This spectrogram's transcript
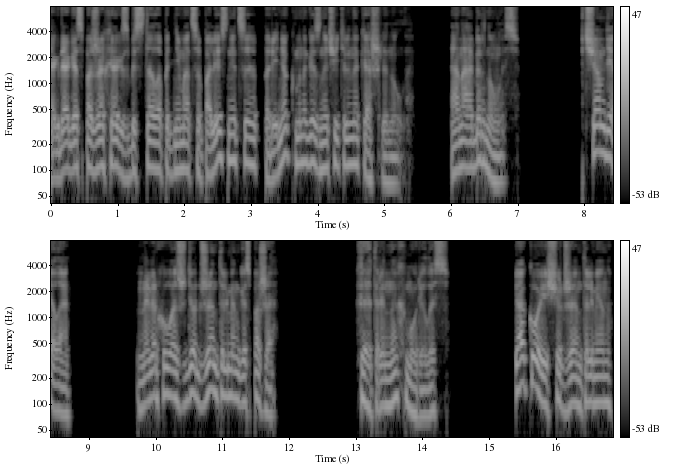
Когда госпожа Хэксби стала подниматься по лестнице, паренек многозначительно кашлянул. Она обернулась. «В чем дело?» «Наверху вас ждет джентльмен, госпожа». Кэтрин нахмурилась. «Какой еще джентльмен?»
